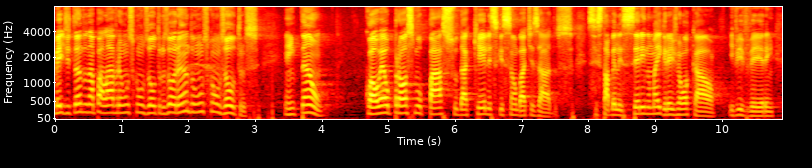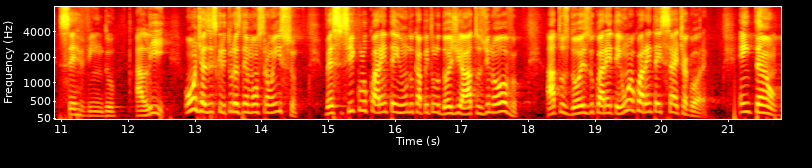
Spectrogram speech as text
meditando na palavra uns com os outros, orando uns com os outros. Então, Qual é o próximo passo daqueles que são batizados? Se estabelecerem numa igreja local e viverem servindo ali. Onde as Escrituras demonstram isso? Versículo 41 do capítulo 2 de Atos, de novo. Atos 2, do 41 ao 47 agora. Então,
